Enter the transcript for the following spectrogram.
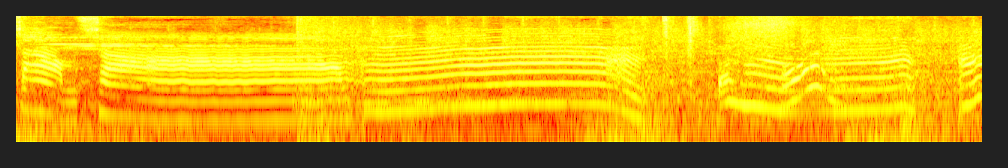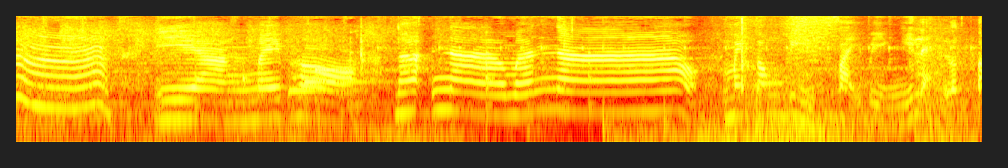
ชามชามอืมอืมอืมยังไม่พอมะนาวมะนาว ไม่ต้องบีบใส่ไปอย่างนี้แหละ แล้วต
